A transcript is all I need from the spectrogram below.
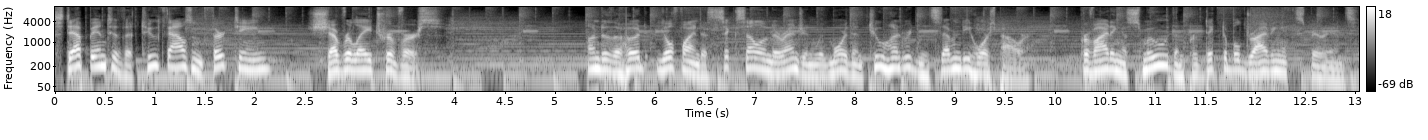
Step into the 2013 Chevrolet Traverse. Under the hood, you'll find a six-cylinder engine with more than 270 horsepower, providing a smooth and predictable driving experience.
